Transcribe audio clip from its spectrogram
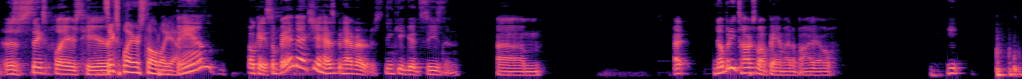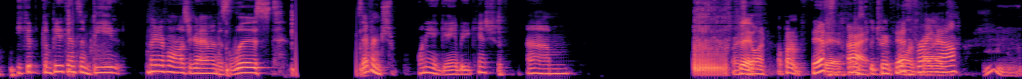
There's six players here. Six players total. Yeah. Bam. Okay. So Bam actually has been having a sneaky good season. Um. I, nobody talks about Bam Adebayo. He he could compete against Embiid. Compared to everyone else you're gonna have on this list, he's everyone? 20 a game, but you can't shoot. Um, fifth. going? I'll put him fifth. fifth. Between four and right five. now. Mm.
